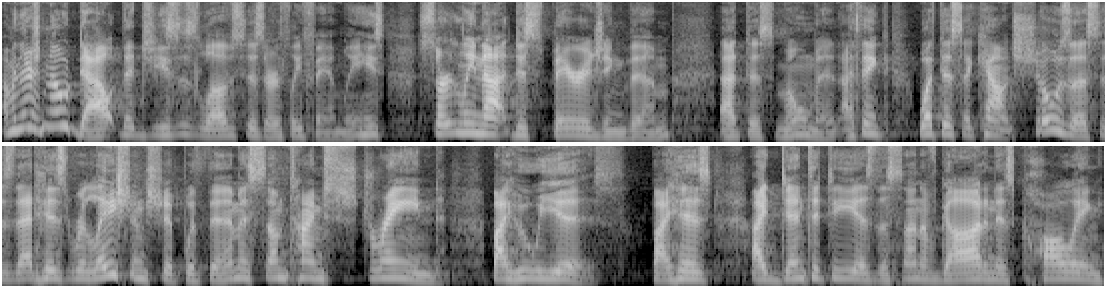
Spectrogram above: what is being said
I mean, there's no doubt that Jesus loves his earthly family. He's certainly not disparaging them at this moment. I think what this account shows us is that his relationship with them is sometimes strained by who he is, by his identity as the Son of God and his calling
